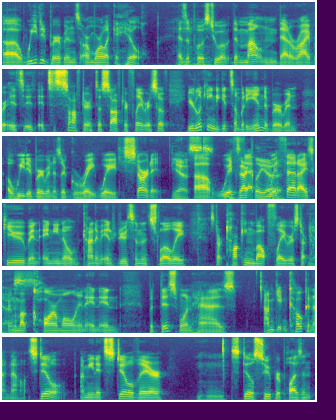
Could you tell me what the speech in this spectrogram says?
Uh, wheated bourbons are more like a hill. As opposed to a, the mountain that a rye bourbon, it's it, it's a softer, it's a softer flavor. So if you're looking to get somebody into bourbon, a wheated bourbon is a great way to start it. Yes. uh, with Exactly, that, uh, with that ice cube and, and you know kind of introduce them slowly start talking about flavors start talking Yes. about caramel and, and and but this one has i'm getting coconut now still i mean it's still there Mm-hmm. still super pleasant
